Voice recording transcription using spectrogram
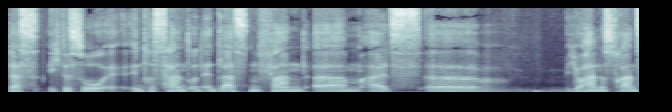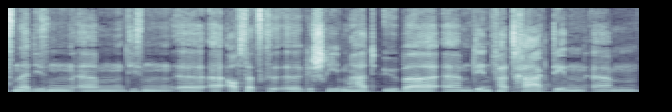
dass ich das so interessant und entlastend fand, ähm, als äh, Johannes Franzner diesen, ähm, diesen äh, Aufsatz äh, geschrieben hat über ähm, den Vertrag, den ähm,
